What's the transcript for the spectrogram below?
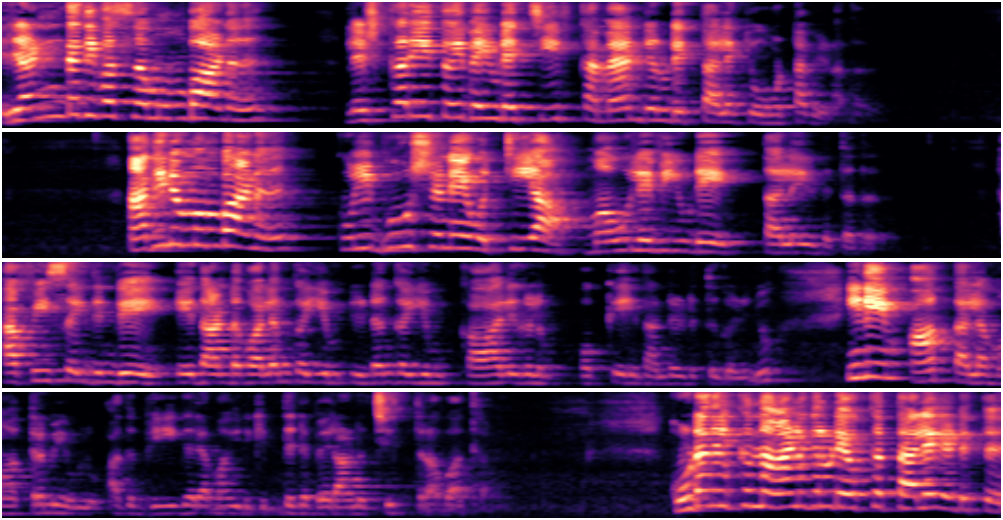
രണ്ട് ദിവസം മുമ്പാണ് ലഷ്കർ ഇ തൊയ്ബയുടെ ചീഫ് കമാൻഡറുടെ തലയ്ക്ക് ഓട്ട വീണത്. അതിനു മുമ്പാണ് കുൽഭൂഷണെ ഒറ്റിയ മൗലവിയുടെ തലയെടുത്തത്. ഹഫീസ് സൈദിന്റെ ഏതാണ്ട് വലം കൈയും ഇടം കൈയും കാലുകളും ഒക്കെ ഏതാണ്ട് എടുത്തു കഴിഞ്ഞു. ഇനിയും ആ തല മാത്രമേ ഉള്ളൂ. അത് ഭീകരമായിരിക്കും. ഇതിന്റെ പേരാണ് ചിത്രവധം. കൂടെ നിൽക്കുന്ന ആളുകളുടെ ഒക്കെ തലയെടുത്ത്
